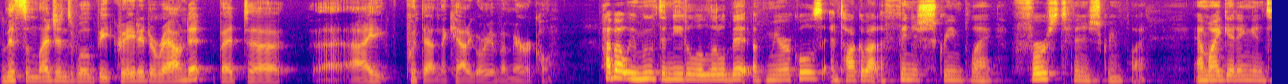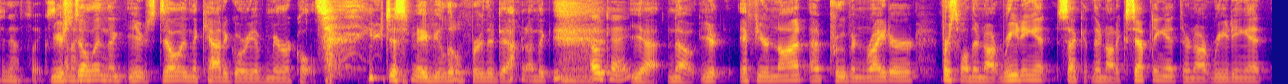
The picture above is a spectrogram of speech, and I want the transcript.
myths and legends will be created around it. But uh, I put that in the category of a miracle. How about we move the needle a little bit of miracles and talk about a finished screenplay, first finished screenplay? Am I getting into Netflix? You're Can I- still in the you're still in the category of miracles. you're just maybe a little further down on the. Okay. Yeah, no. You're if you're not a proven writer, first of all, they're not reading it. Second, they're not accepting it. They're not reading it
